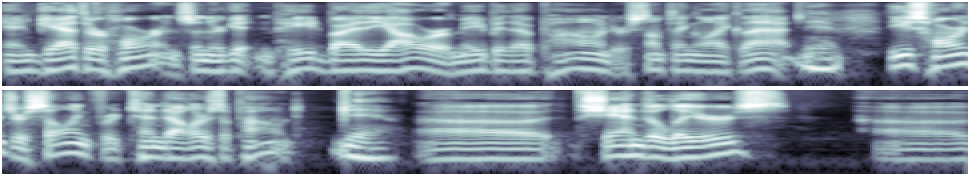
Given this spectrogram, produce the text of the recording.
and gather horns, and they're getting paid by the hour, maybe the pound or something like that. Yeah. These horns are selling for $10 a pound. yeah Uh, chandeliers, uh,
